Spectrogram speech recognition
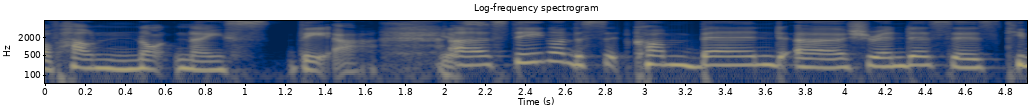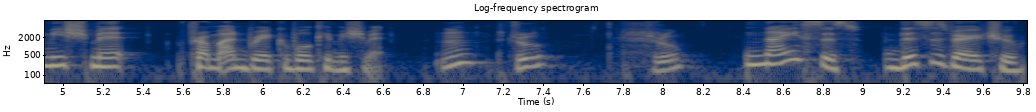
of how not nice they are. Yes. Uh, staying on the sitcom band, uh, Sharenda says Kimmy Schmidt from Unbreakable Kimmy Schmidt. Mm, true, true. Nice is this is very true.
